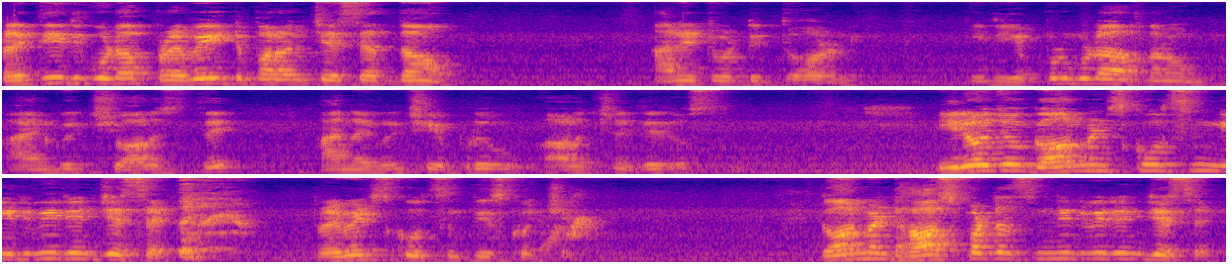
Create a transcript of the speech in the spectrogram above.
ప్రతిది కూడా ప్రైవేట్ పరం చేసేద్దాం అనేటువంటి ధోరణి. ఇది ఎప్పుడు కూడా మనం ఆయన గురించి ఆలోచిస్తే ఆయన గురించి ఎప్పుడు ఆలోచన అయితే వస్తుంది. ఈరోజు గవర్నమెంట్ స్కూల్స్ని నిర్వీర్యం చేశాడు ప్రైవేట్ స్కూల్స్ని తీసుకొచ్చాడు గవర్నమెంట్ హాస్పిటల్స్ని నిర్వీర్యం చేశాడు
